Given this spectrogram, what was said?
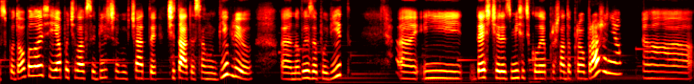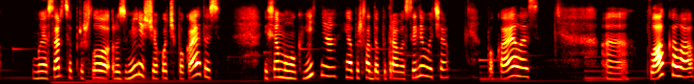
Сподобалось, і я почала все більше вивчати, читати саме Біблію, новий заповіт. І десь через місяць, коли я прийшла до преображення, моє серце прийшло розуміння, що я хочу покаятись. І 7 квітня я прийшла до Петра Васильовича, покаялась, е, плакала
